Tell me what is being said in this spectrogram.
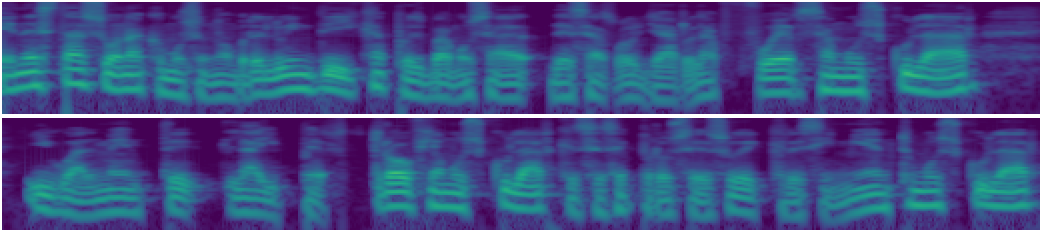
En esta zona, como su nombre lo indica, pues vamos a desarrollar la fuerza muscular, igualmente la hipertrofia muscular, que es ese proceso de crecimiento muscular,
